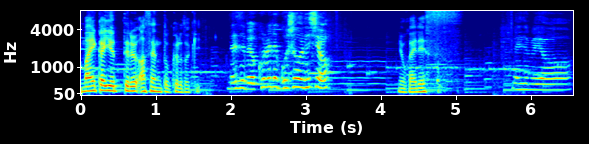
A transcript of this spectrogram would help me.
毎回言ってるアセント来るとき。大丈夫よ。これで5勝にしよ了解です。う大丈夫よ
